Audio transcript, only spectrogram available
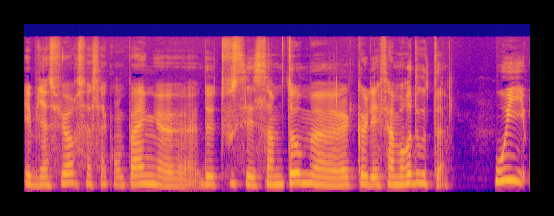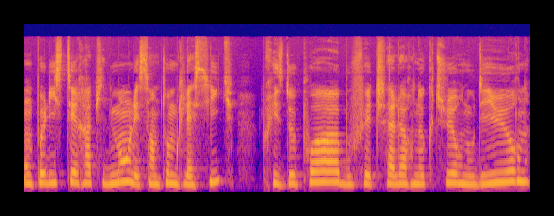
Et bien sûr, ça s'accompagne euh, de tous ces symptômes euh, que les femmes redoutent. Oui, on peut lister rapidement les symptômes classiques prise de poids, bouffée de chaleur nocturne ou diurne,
